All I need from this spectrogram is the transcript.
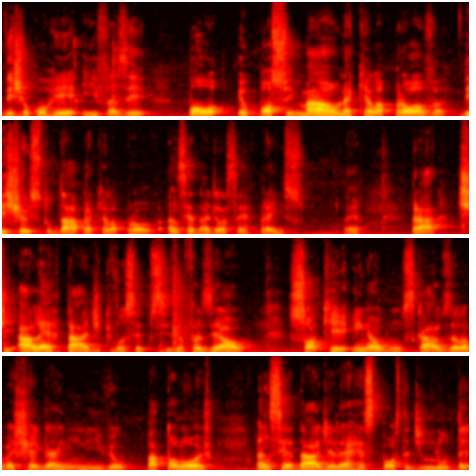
deixa eu correr e ir fazer pô, eu posso ir mal naquela prova, deixa eu estudar para aquela prova. A ansiedade ela serve para isso, né? Para te alertar de que você precisa fazer algo. Só que em alguns casos ela vai chegar em um nível patológico. A ansiedade é a resposta de luta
